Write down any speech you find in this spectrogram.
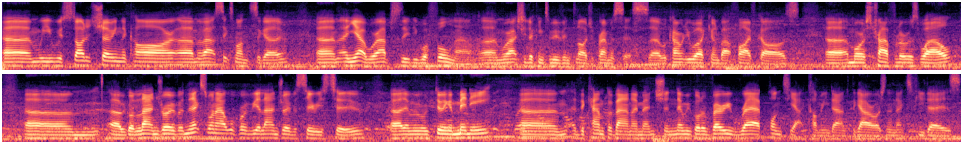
Um, we, we started showing the car um, about six months ago, um, and yeah, we're absolutely we're full now. Um, we're actually looking to move into larger premises. Uh, we're currently working on about five cars, uh, a Morris Traveller as well. Um, uh, we've got a Land Rover. The next one out will probably be a Land Rover Series Two. Uh, then we were doing a Mini, um, the camper van I mentioned. Then we've got a very rare Pontiac coming down to the garage in the next few days,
